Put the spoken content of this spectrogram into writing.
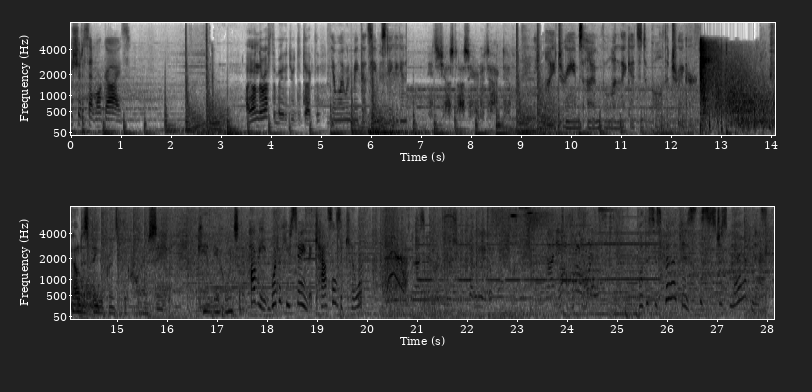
you should have sent more guys. I underestimated you, Detective. Yeah, well, I wouldn't make that same mistake again. It's just us here, Detective. In my dreams, I'm the one that gets to pull the trigger. We found his fingerprints at the crime scene. Can't be a coincidence. Javi, what are you saying? That Castle's a killer? Well, this is madness. This is just madness.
